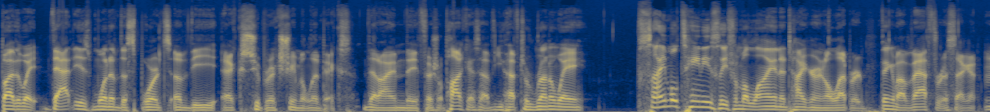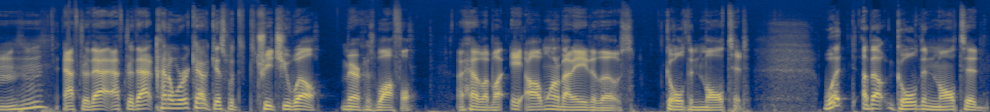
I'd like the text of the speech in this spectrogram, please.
By the way, that is one of the sports of the Super Extreme Olympics that I'm the official podcast of. You have to run away simultaneously from a lion, a tiger, and a leopard. Think about that for a 2nd mm-hmm. After that, after that kind of workout, guess what treats you well? America's waffle. I have about eight. I want about eight of those, golden malted. What about golden malted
